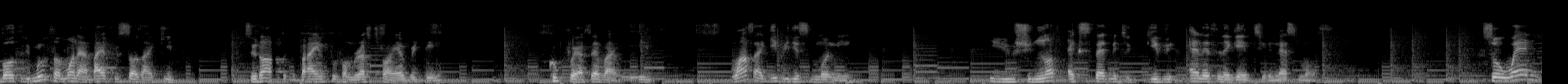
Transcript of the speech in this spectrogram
But remove some money and buy food stores and keep. So you don't have to be buying food from the restaurant every day. Cook for yourself and eat. Once I give you this money, you should not expect me to give you anything again to you next month. So when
